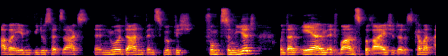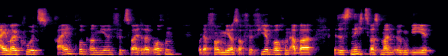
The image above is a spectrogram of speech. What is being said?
aber eben, wie du es halt sagst, äh, nur dann, wenn es wirklich funktioniert und dann eher im Advanced-Bereich oder das kann man einmal kurz reinprogrammieren für zwei, drei Wochen oder von mir aus auch für vier Wochen, aber es ist nichts, was man irgendwie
